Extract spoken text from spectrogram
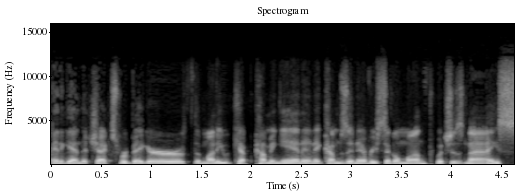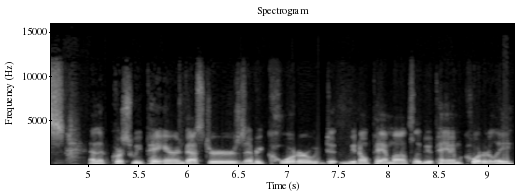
and again the checks were bigger the money kept coming in and it comes in every single month which is nice and of course we pay our investors every quarter we, do, we don't pay them monthly we pay them quarterly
